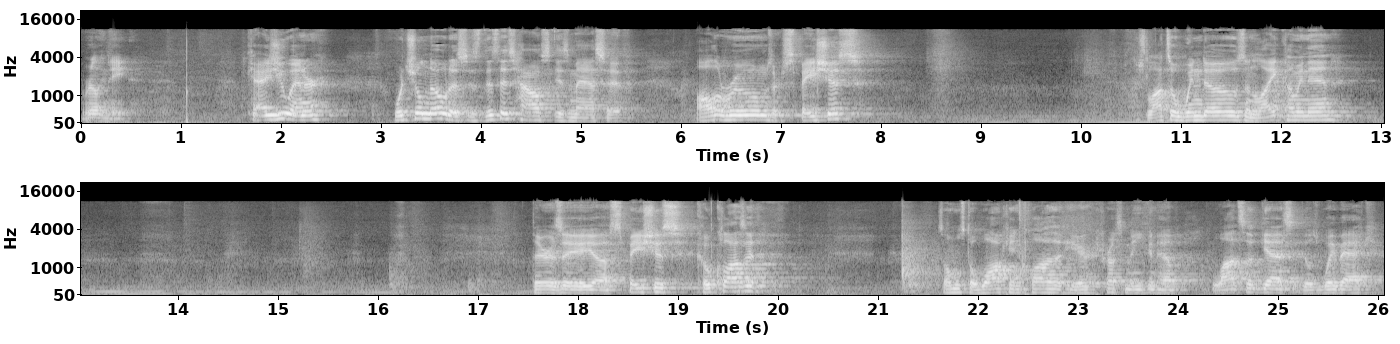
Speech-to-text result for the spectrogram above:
Really neat. Okay, as you enter, what you'll notice is this, this house is massive. All the rooms are spacious. There's lots of windows and light coming in. There's a uh, spacious coat closet. It's almost a walk-in closet here. Trust me, you can have lots of guests. It goes way back.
